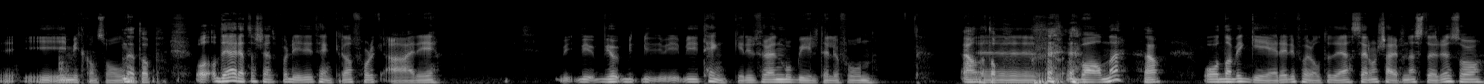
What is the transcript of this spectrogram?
i, i midtkonsollen. Nettopp. Og, og det er rett og slett fordi de tenker at folk er i Vi, vi, vi, vi tenker ut fra en mobiltelefonvane Ja, eh, vane, Ja. og navigerer i forhold til det. Selv om skjermen er større, så,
